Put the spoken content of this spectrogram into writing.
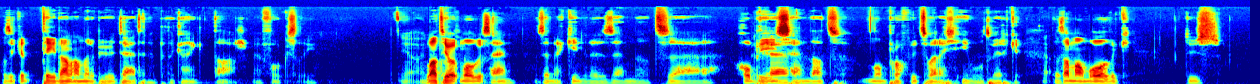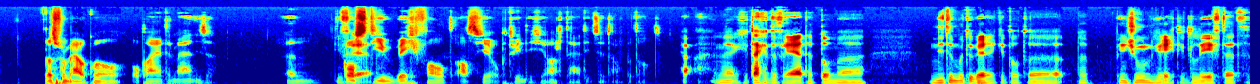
Als ik het tegen dan andere prioriteiten heb, dan kan ik daar mijn focus leggen. Ja, Wat die ook mogen zijn. Zijn dat kinderen, zijn dat eh, hobby's, zijn dat non-profits waar dat je in wilt werken. Dat is allemaal mogelijk. Dus dat is voor mij ook wel op lange termijn is een kost die wegvalt als je op 20 jaar tijd iets hebt afbetaald. En, eh, dat je de vrijheid hebt om eh, niet te moeten werken tot eh, de pensioengerechtigde leeftijd,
